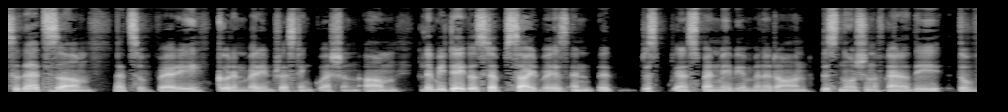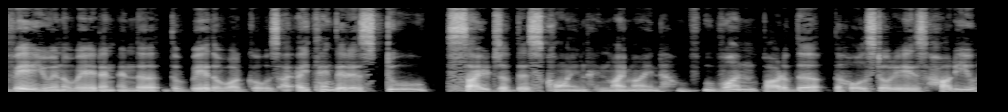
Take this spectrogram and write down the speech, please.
so that's um, that's a very good and very interesting question. Um, let me take a step sideways and uh, just uh, spend maybe a minute on this notion of kind of the the way you innovate and, and the the way the work goes. I, I think there is two sides of this coin in my mind. One part of the the whole story is how do you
